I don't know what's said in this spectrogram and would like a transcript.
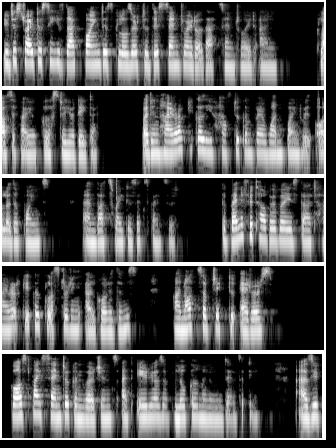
you just try to see if that point is closer to this centroid or that centroid and classify or cluster your data. But in hierarchical, you have to compare one point with all other points, and that's why it is expensive. The benefit, however, is that hierarchical clustering algorithms are not subject to errors caused by center convergence at areas of local minimum density. As you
